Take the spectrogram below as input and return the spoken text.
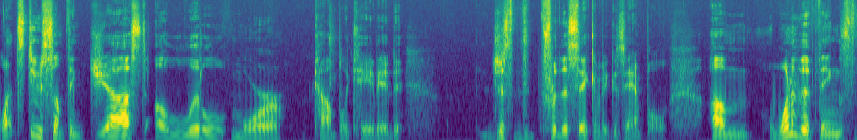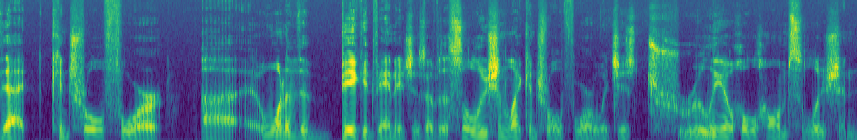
let's do something just a little more complicated, just for the sake of example. Um, one of the things that Control 4 uh, one of the big advantages of a solution like Control 4, which is truly a whole home solution,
